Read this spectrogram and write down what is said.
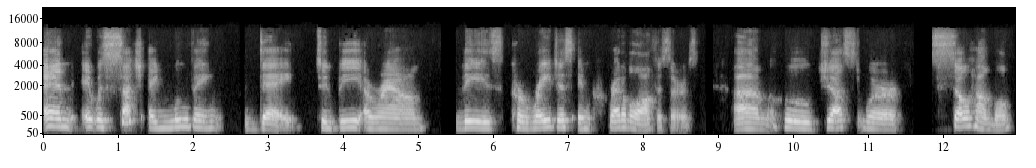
And it was such a moving day to be around these courageous, incredible officers um, who just were so humble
